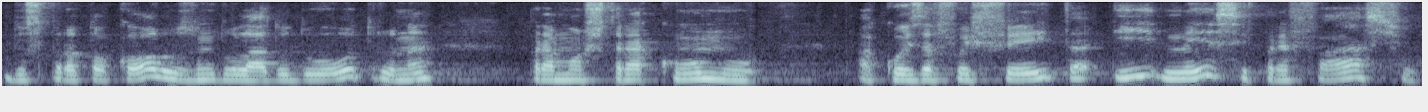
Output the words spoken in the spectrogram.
dos protocolos, um do lado do outro, né, para mostrar como a coisa foi feita, e nesse prefácio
